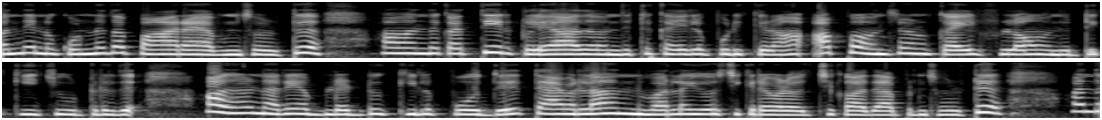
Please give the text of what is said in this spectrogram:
வந்து என்ன கொண்டு தான் பாரு அப்படின்னு சொல்லிட்டு அவன் அந்த கத்தி இருக்கு இல்லையா அதை வந்துட்டு கையில் பிடிக்கிறான். அப்போ வந்துட்டு அவன் கையில் ஃபுல்லாக வந்துட்டு கீச்சி விட்டுருது. அதனால் நிறைய பிளட்டு கீழே போகுது. தேவையில்லாம் இந்த மாதிரிலாம் யோசிக்கிற வேலை வச்சுக்காத அப்படின்னு சொல்லிட்டு அந்த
